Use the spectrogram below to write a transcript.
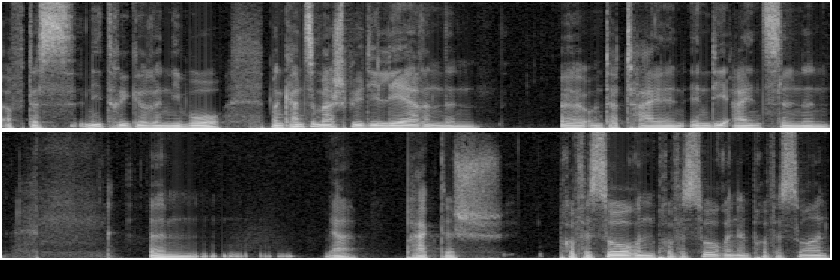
auf das niedrigere Niveau. Man kann zum Beispiel die Lehrenden äh, unterteilen in die einzelnen, ähm, ja, praktisch Professoren, Professorinnen, Professoren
